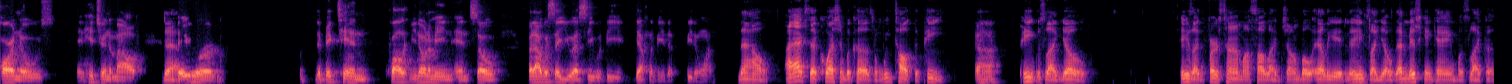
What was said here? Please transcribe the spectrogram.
hard nose, and hit you in the mouth. Yeah. They were the Big Ten quality. You know what I mean? And so, but I would say USC would be definitely be the be the one. Now, I asked that question because when we talked to Pete, uh-huh. Pete was like, "Yo," he was like, "The first time I saw like Jumbo Elliott, and he was like, "Yo, that Michigan game was like a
